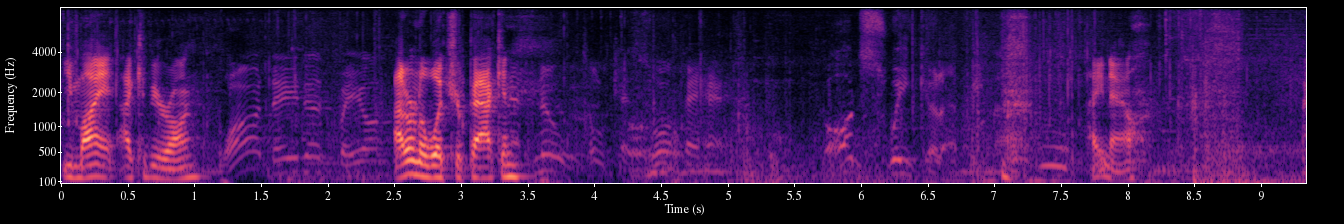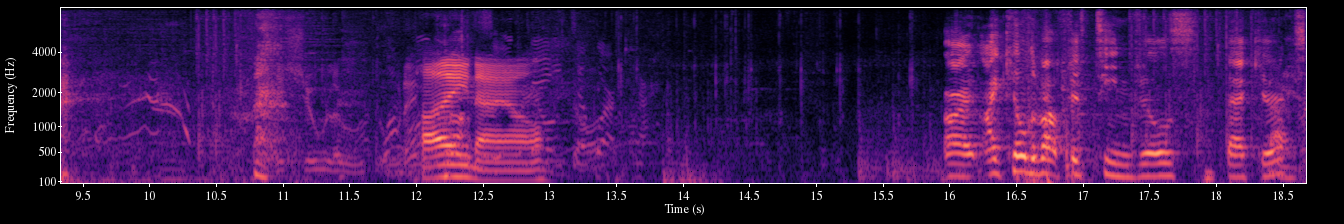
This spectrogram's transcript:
you might. I could be wrong. What needeth be undone. I don't know what you're packing. No, Tolkien, swap ahead. God swinker at me, man. Hi now. The shula who done it. Hi now. Say to work. Alright, I killed about 15 vills back here. Nice.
